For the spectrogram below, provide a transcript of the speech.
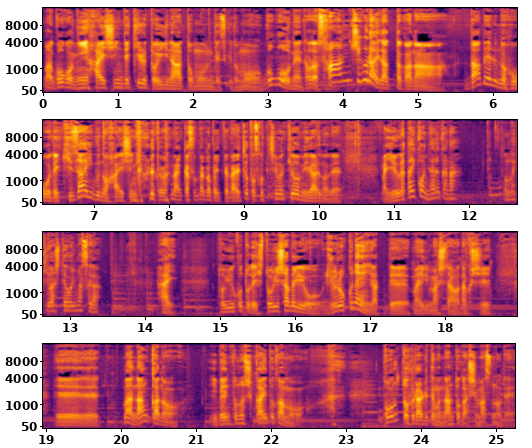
まあ午後に配信できるといいなと思うんですけども午後ねただ3時ぐらいだったかなダベルの方で機材部の配信があるとか なんかそんなこと言ってたらちょっとそっちも興味があるので、まあ、夕方以降になるかな。そんな気はしておりますが。はい。ということで、一人喋りを16年やってまいりました、私。えー、まあなんかのイベントの司会とかも ポンと振られてもなんとかしますので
